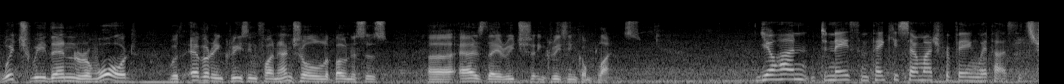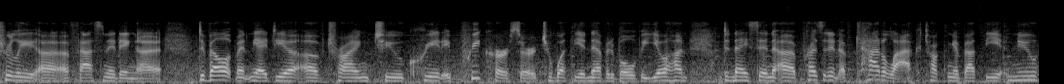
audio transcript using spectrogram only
which we then reward with ever increasing financial bonuses uh, as they reach increasing compliance. Johan de Nysschen, thank you so much for being with us. It's truly a fascinating uh, development, the idea of trying to create a precursor to what the inevitable will be. Johan de Nysschen, uh, president of Cadillac, talking about the new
